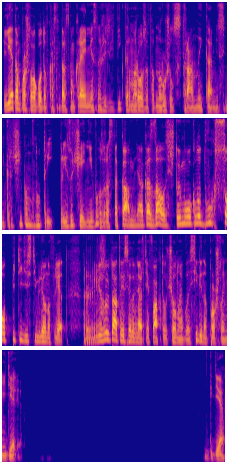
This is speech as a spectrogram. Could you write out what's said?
Летом прошлого года в Краснодарском крае местный житель Виктор Морозов обнаружил странный камень с микрочипом внутри. При изучении возраста камня оказалось, что ему около 250 миллионов лет. Результаты исследования артефакта ученые огласили на прошлой неделе. Где?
